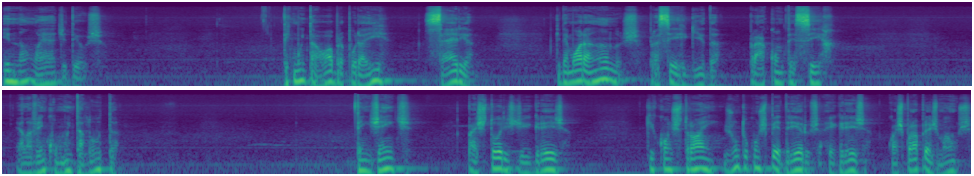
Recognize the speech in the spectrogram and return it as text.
E não é de Deus. Tem muita obra por aí, séria, que demora anos para ser erguida, para acontecer. Ela vem com muita luta. Tem gente, pastores de igreja, que constroem junto com os pedreiros a igreja, com as próprias mãos.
